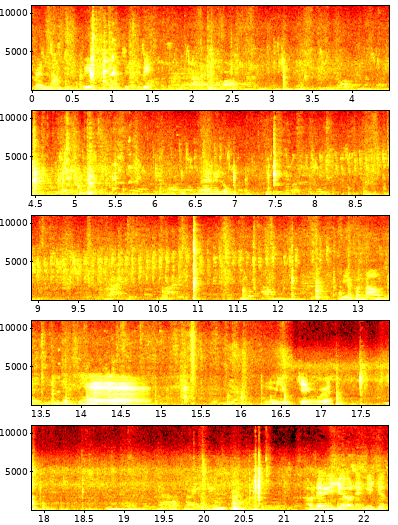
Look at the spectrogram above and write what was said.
เป็นน้ำปิดๆน้ำปิดๆได้ไหมลูกบีบมะนาวเนี่ยบีบเล็กเนี่ยอ่าน้องหยิวเก่งเว้ยเอาแรงเยอะๆแรงเยอะแรงเยอะ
